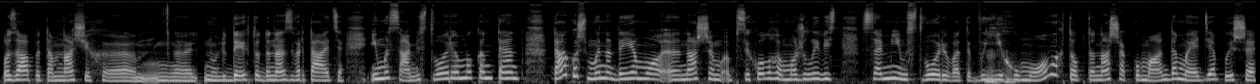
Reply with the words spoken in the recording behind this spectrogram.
по запитам наших е, е, ну, людей, хто до нас звертається, і ми самі створюємо контент. Також ми надаємо нашим психологам можливість самим створювати в їх умовах. Тобто, наша команда медіа пише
